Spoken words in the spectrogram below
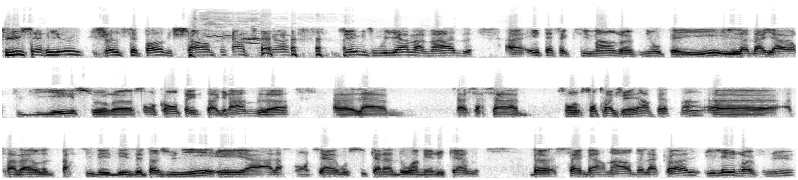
Plus sérieux, je ne sais pas, Richard, mais en tout cas, James William Ahmad est effectivement revenu au pays. Il l'a d'ailleurs publié sur son compte Instagram, là, la ça, son, trajet, en fait, hein, euh, à travers une partie des, États-Unis et à, la frontière aussi canado-américaine de Saint-Bernard-de-la-Colle. Il est revenu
